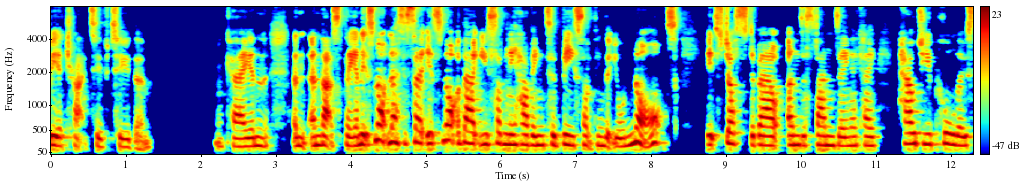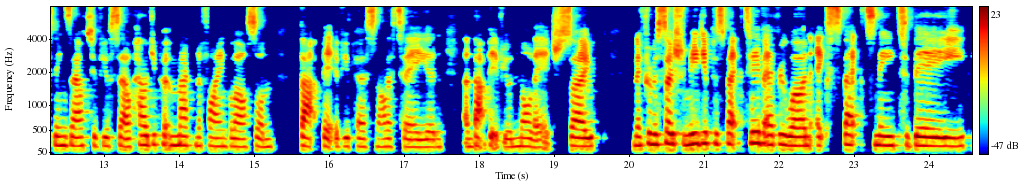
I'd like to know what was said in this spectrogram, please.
be attractive to them? Okay and and and that's the thing and it's not necessary it's not about you suddenly having to be something that you're not it's just about understanding okay how do you pull those things out of yourself? How do you put a magnifying glass on that bit of your personality and and that bit of your knowledge? So you know from a social media perspective everyone expects me to be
